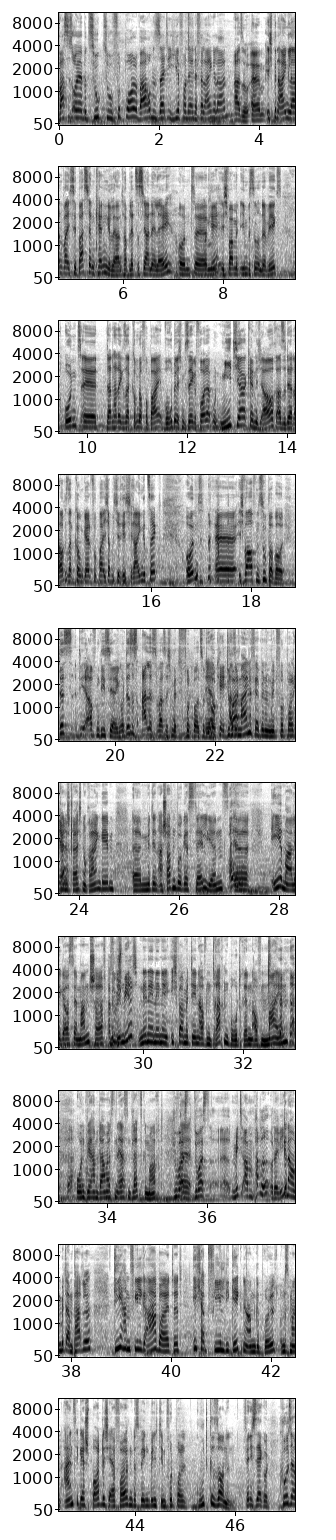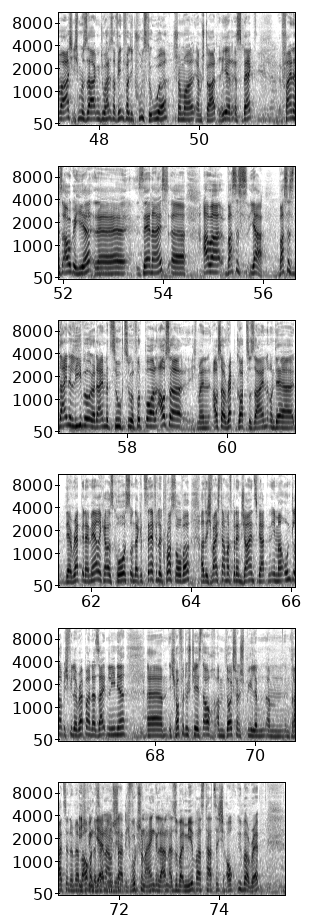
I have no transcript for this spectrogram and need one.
was ist euer Bezug zu Football? Warum seid ihr hier von der NFL eingeladen? Also, ähm, ich bin eingeladen, weil ich Sebastian kennengelernt habe letztes Jahr in LA und ähm, okay. ich war mit ihm ein bisschen unterwegs. Und äh, dann hat er gesagt, komm doch vorbei, worüber ich mich sehr gefreut habe. Und Mietja kenne ich auch. Also der hat auch gesagt, komm gerne vorbei. Ich habe mich hier richtig reingezeckt. Und äh, ich war auf dem Super Bowl. Das, die, auf dem diesjährigen. Und das ist alles, was ich mit Football zu tun habe. Okay, also meine Verbindung mit Football kann ja. ich gleich noch reingeben. Äh, mit den Aschaffenburger Stallions. Oh. Äh, ehemalige aus der Mannschaft. Hast du gespielt? Nee, nee, nee, nee. Ich war mit denen auf dem Drachenbootrennen auf dem Main und wir haben damals den ersten Platz gemacht. Du warst, äh, du warst äh, mit am Paddel, oder wie? Genau, mit am Paddel. Die haben viel gearbeitet. Ich habe viel die Gegner angebrüllt und es ist mein einziger sportlicher Erfolg und deswegen bin ich dem Football gut gesonnen. Finde ich sehr gut. Cool, Savage. Ich muss sagen, du hattest auf jeden Fall die coolste Uhr schon mal am Start. Ria, Respekt. Feines Auge hier. Äh, sehr nice. Äh, aber was ist, ja, was ist deine Liebe oder dein Bezug zu Football, außer, ich meine, außer Rap-Gott zu sein und der, der Rap in Amerika ist groß und da gibt es sehr viele Crossover. Also ich weiß damals bei den Giants, wir hatten immer unglaublich viele Rapper an der Seitenlinie. Ähm, ich hoffe, du stehst auch am Deutschlandspiel im, am, im 13. November ich auch an der gerne am Start. Ich wurde schon eingeladen. Also bei mir war es tatsächlich auch über Rap,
